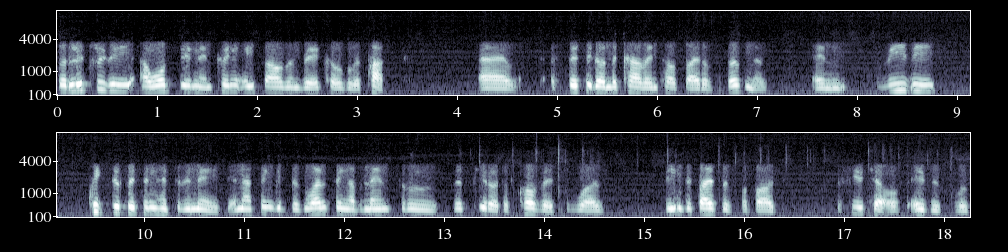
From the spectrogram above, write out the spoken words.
so literally, I walked in and 28,000 vehicles were parked, uh, especially on the car rental side of the business. And really quick decision had to be made. And I think if there's one thing I've learned through this period of COVID was being decisive about the future of Avis was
